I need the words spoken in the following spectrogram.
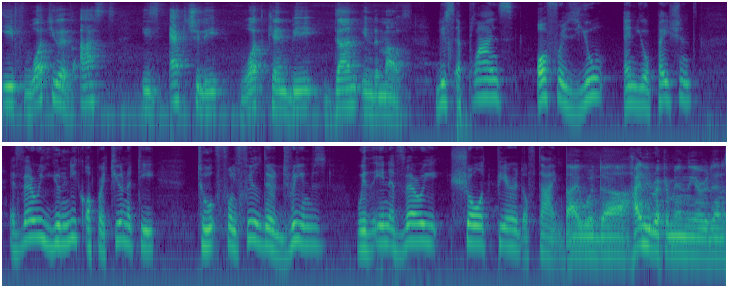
if what you have asked is actually what can be done in the mouth. This appliance offers you and your patient a very unique opportunity to fulfill their dreams within a very short period of time. I would uh, highly recommend the Aerodentis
